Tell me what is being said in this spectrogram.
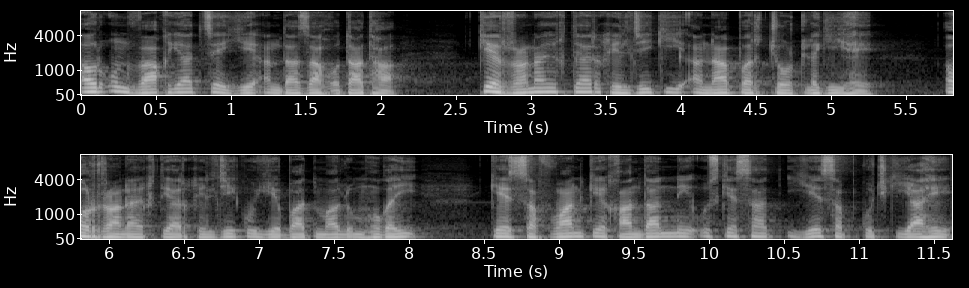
और उन वाक़ात से ये अंदाज़ा होता था कि राना इख्तियार खिलजी की अना पर चोट लगी है और राना इख्तियार खिलजी को ये बात मालूम हो गई कि सफ़वान के ख़ानदान ने उसके साथ ये सब कुछ किया है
